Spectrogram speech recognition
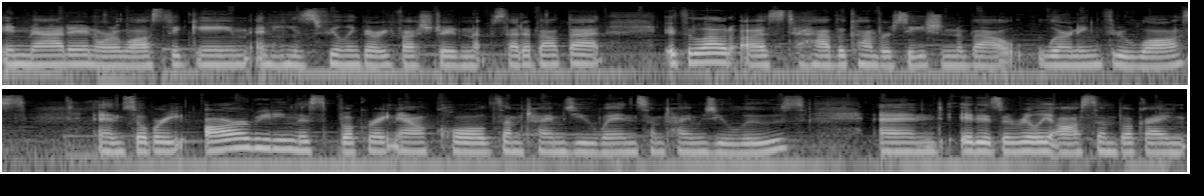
in Madden or lost a game and he's feeling very frustrated and upset about that, it's allowed us to have the conversation about learning through loss. And so we are reading this book right now called Sometimes You Win, Sometimes You Lose. And it is a really awesome book. I'm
